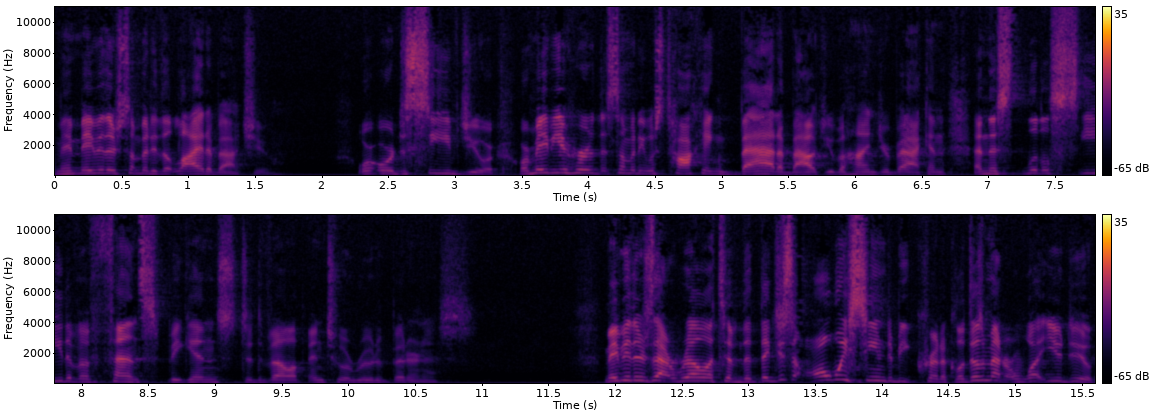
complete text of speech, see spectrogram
Maybe there's somebody that lied about you or, or deceived you, or, or maybe you heard that somebody was talking bad about you behind your back, and, and this little seed of offense begins to develop into a root of bitterness. Maybe there's that relative that they just always seem to be critical. It doesn't matter what you do,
